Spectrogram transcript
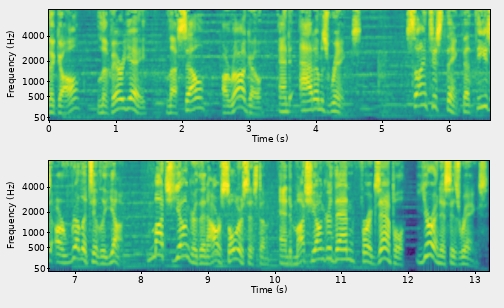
the Galle, Leverrier, Lassell, Arago, and Adams rings. Scientists think that these are relatively young, much younger than our solar system, and much younger than, for example, Uranus's rings.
